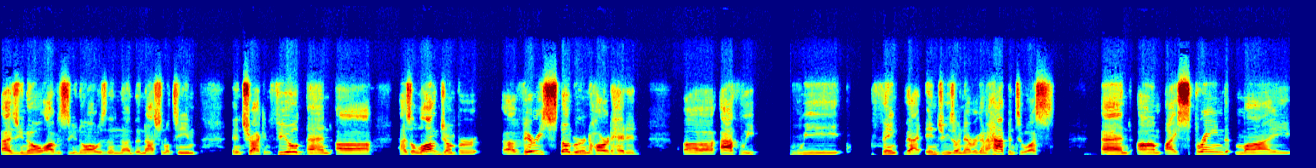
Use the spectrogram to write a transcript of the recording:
as you know, obviously, you know, I was in the, the national team in track and field, and uh, as a long jumper, a very stubborn, hard-headed uh, athlete, we think that injuries are never going to happen to us. And um, I sprained my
